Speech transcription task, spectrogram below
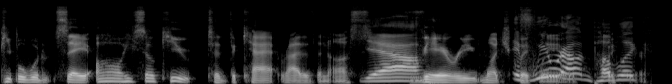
people would say, oh, he's so cute to the cat rather than us. Yeah. Very much If we were out in public, quicker.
